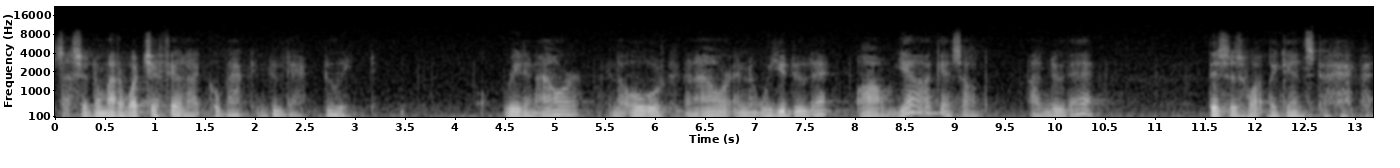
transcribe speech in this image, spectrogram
So I said, no matter what you feel like, go back and do that. Do it. Read an hour in the old, an hour, and will you do that? Well, yeah, I guess I'll, I'll do that. This is what begins to happen.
